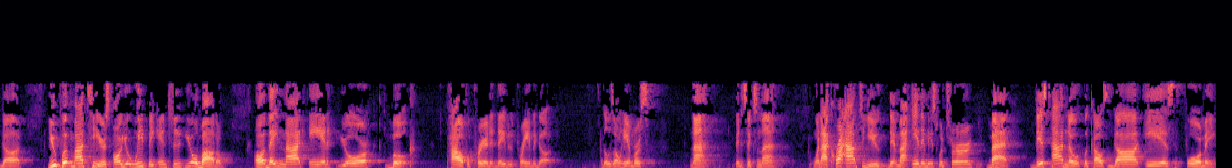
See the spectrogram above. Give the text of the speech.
God. You put my tears or your weeping into your bottle. Are they not in your book? Powerful prayer that David is praying to God. Goes on here in verse 9, 56 and 9. When I cry out to you, then my enemies will turn back. This I know because God is for me.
